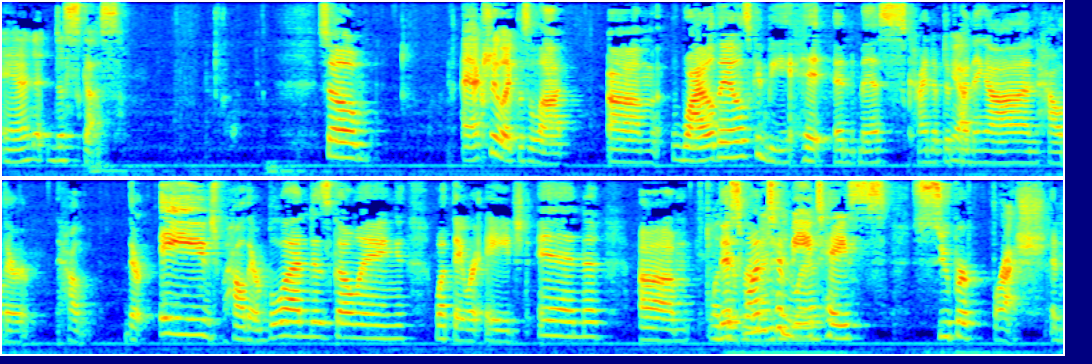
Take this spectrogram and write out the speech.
and discuss. So, I actually like this a lot. Um, wild ales can be hit and miss, kind of depending on how they're how their age, how their blend is going, what they were aged in. Um, this one to me with. tastes super fresh and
